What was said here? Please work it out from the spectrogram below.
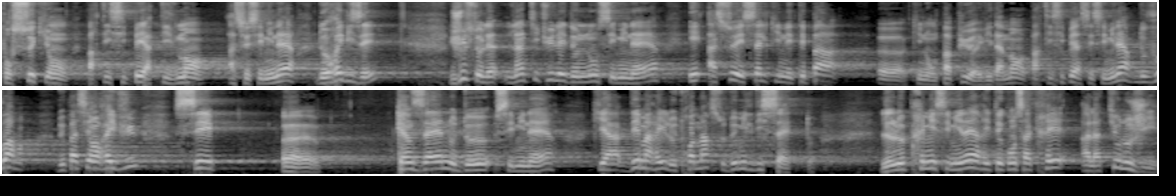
pour ceux qui ont participé activement à ce séminaire de réviser juste l'intitulé de nos séminaires et à ceux et celles qui n'étaient pas, euh, qui n'ont pas pu évidemment participer à ces séminaires, de voir, de passer en revue ces euh, quinzaines de séminaires qui a démarré le 3 mars 2017. Le premier séminaire était consacré à la théologie,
